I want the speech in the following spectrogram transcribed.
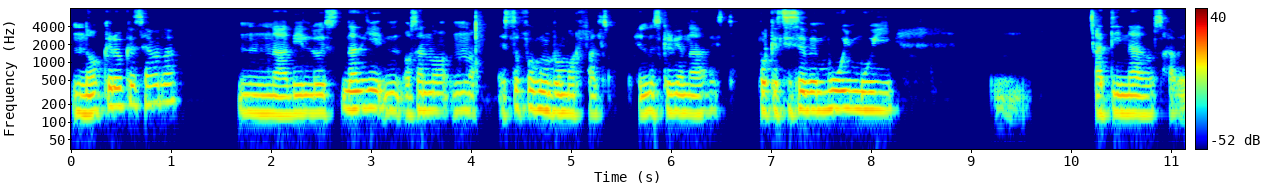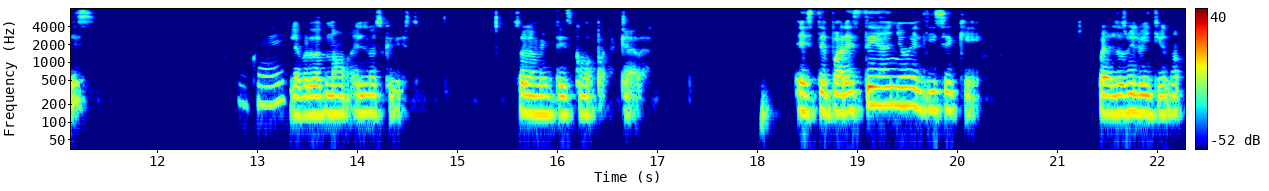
No creo que sea verdad. Nadie lo es, nadie, o sea, no, no, esto fue un rumor falso. Él no escribió nada de esto, porque sí se ve muy, muy mm, atinado, ¿sabes? Okay. La verdad no, él no escribió esto. Solamente es como para aclarar. Este, para este año él dice que, para el 2021,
